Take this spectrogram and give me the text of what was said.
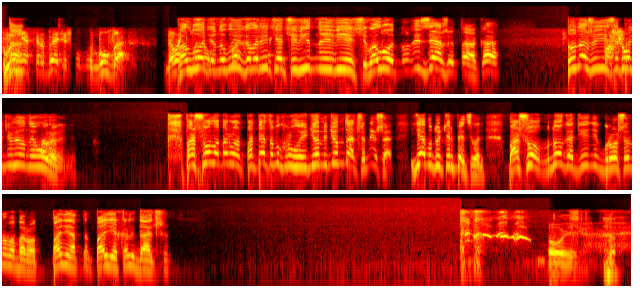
Вы Да. меня оскорбляете, что булда. Давайте, Володя, ну вы говорите очевидные вещи. Володь, ну нельзя же так, а? Но у нас же есть Пошел... определенный уровень. Пошел оборот по пятому кругу. Идем, идем дальше, Миша. Я буду терпеть сегодня. Пошел. Много денег брошено в оборот. Понятно. Поехали дальше. Ой.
